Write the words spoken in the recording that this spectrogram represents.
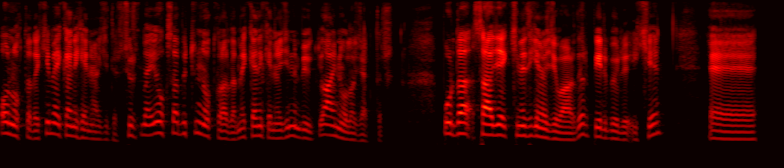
o noktadaki mekanik enerjidir. Sürtme yoksa bütün noktalarda mekanik enerjinin büyüklüğü aynı olacaktır. Burada sadece kinetik enerji vardır. 1 bölü 2. Eee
